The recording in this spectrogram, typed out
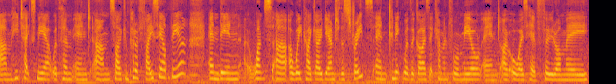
um, he takes me out with him, and um, so I can put a face out there. And then once uh, a week, I go down to the streets and connect with the guys that come in for a meal. And I always have food on me,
